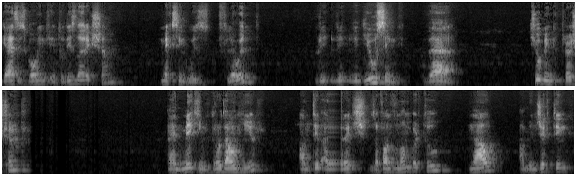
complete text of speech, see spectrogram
gas is going into this direction, mixing with fluid, re re reducing the tubing pressure, and making drawdown here until I reach the valve number two. Now I'm injecting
